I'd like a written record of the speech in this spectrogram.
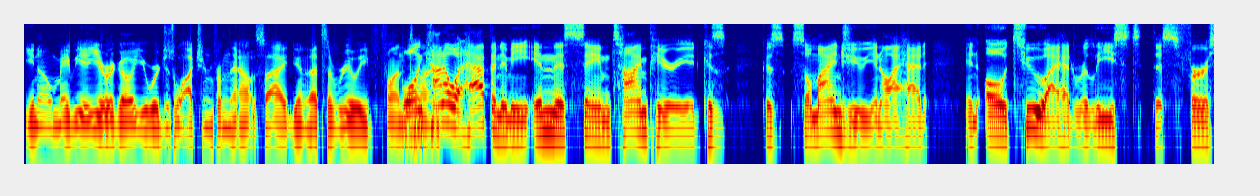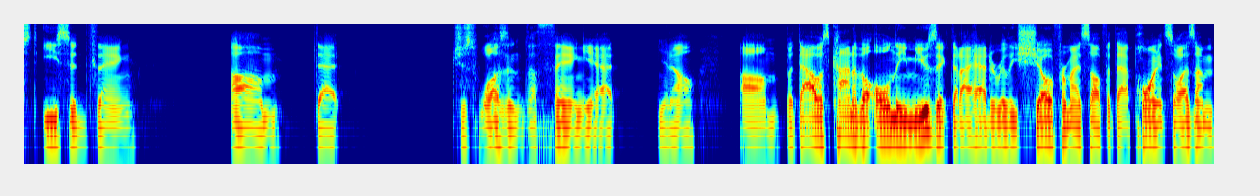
you know maybe a year ago you were just watching from the outside. You know, that's a really fun. Well, time. and kind of what happened to me in this same time period, because because so mind you, you know, I had in 02, I had released this first ECID thing, um, that just wasn't the thing yet, you know. Um, but that was kind of the only music that I had to really show for myself at that point. So as I'm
